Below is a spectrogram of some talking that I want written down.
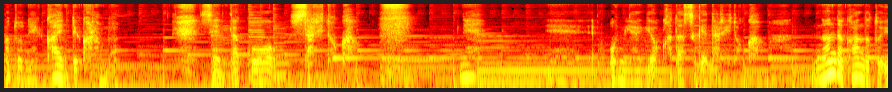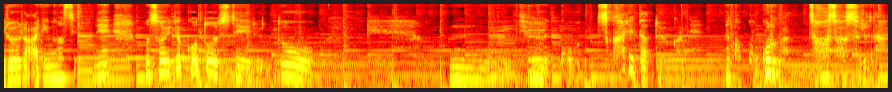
あとね帰ってからも 洗濯をしたりとかね、えー、お土産を片付けたりとかなんだかんだといろいろありますよね、まあ、そういったことをしているとうんこう疲れたというかねなんか心がざわざわするな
